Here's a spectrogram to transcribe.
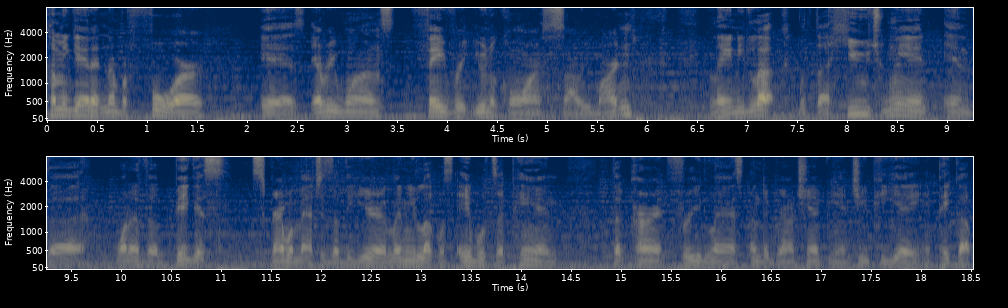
Coming in at number four is everyone's favorite unicorn. Sorry, Martin. Laney Luck with a huge win in the one of the biggest scramble matches of the year. Laney Luck was able to pin the current freelance underground champion GPA and pick up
